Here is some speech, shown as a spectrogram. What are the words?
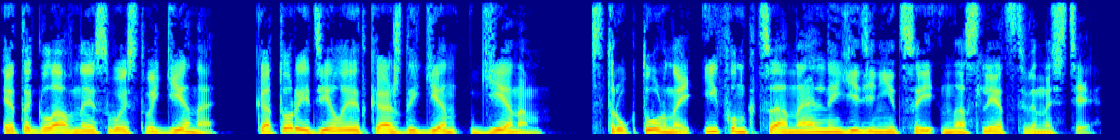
Это главное свойство гена, который делает каждый ген геном, структурной и функциональной единицей наследственности.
